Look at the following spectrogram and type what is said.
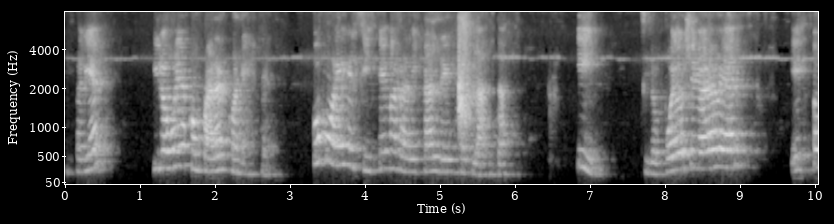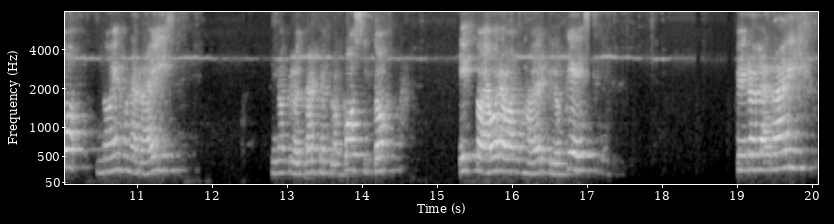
¿Está bien? Y lo voy a comparar con este. ¿Cómo es el sistema radical de esta planta? Y si lo puedo llegar a ver, esto no es una raíz, sino que lo traje a propósito. Esto ahora vamos a ver qué lo que es. Pero la raíz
